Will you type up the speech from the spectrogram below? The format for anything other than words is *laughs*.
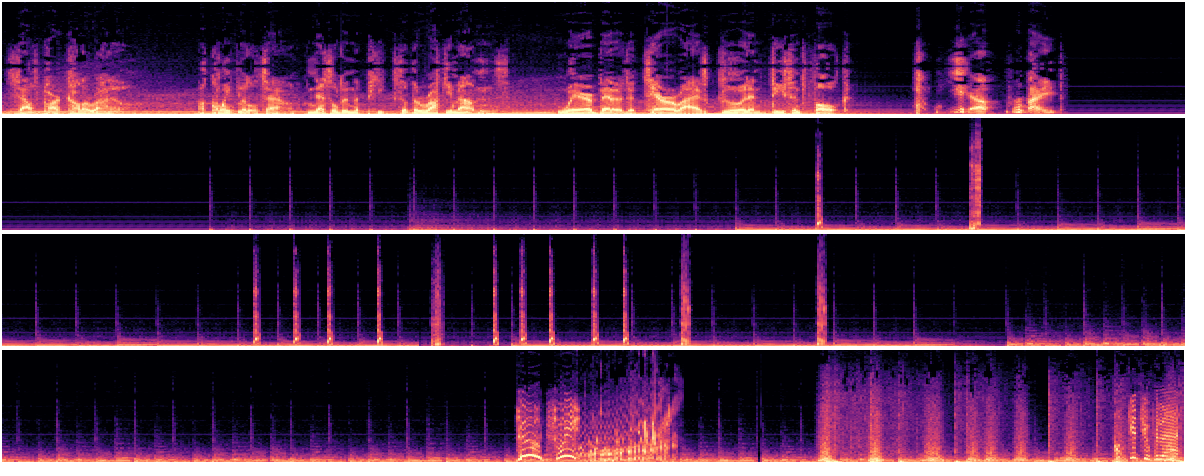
South Park, Colorado. A quaint little town nestled in the peaks of the Rocky Mountains. Where better to terrorize good and decent folk? *laughs* yeah, right. Sweet! I'll get you for that.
